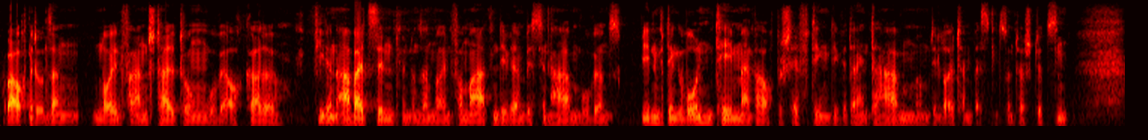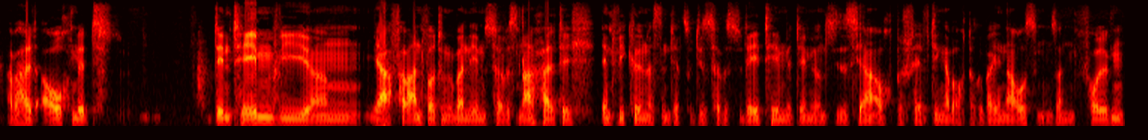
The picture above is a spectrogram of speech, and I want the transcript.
aber auch mit unseren neuen Veranstaltungen, wo wir auch gerade viel in Arbeit sind, mit unseren neuen Formaten, die wir ein bisschen haben, wo wir uns wie mit den gewohnten Themen einfach auch beschäftigen, die wir dahinter haben, um die Leute am besten zu unterstützen. Aber halt auch mit den Themen wie ähm, ja, Verantwortung übernehmen, Service nachhaltig entwickeln. Das sind jetzt so diese Service Today-Themen, mit denen wir uns dieses Jahr auch beschäftigen, aber auch darüber hinaus in unseren Folgen,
